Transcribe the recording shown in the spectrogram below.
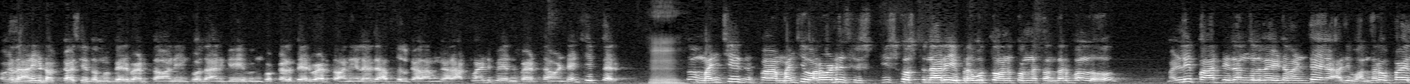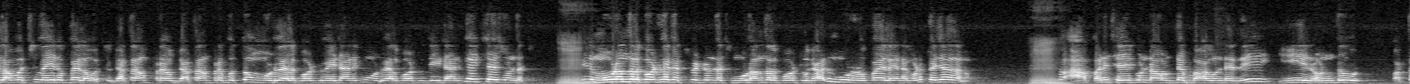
ఒక దానికి డొక్కా సీతమ్మ పేరు పెడతామని ఇంకో దానికి ఇంకొకళ్ళ పేరు పెడతామని లేదా అబ్దుల్ కలాం గారు అట్లాంటి పేర్లు పెడతామండి అని చెప్పారు. సో మంచి మంచి ఒరవడిని సృష్టి తీసుకొస్తున్నారు ఈ ప్రభుత్వం అనుకున్న సందర్భంలో. మళ్ళీ పార్టీ రంగులు వేయడం అంటే అది వంద రూపాయలు అవ్వచ్చు వెయ్యి రూపాయలు అవ్వచ్చు. గత గత ప్రభుత్వం మూడు వేల కోట్లు వేయడానికి మూడు వేల కోట్లు తీయడానికి చేసి ఉండొచ్చు. ఉమ్, ఇది మూడు వందల కోట్లే ఖర్చు పెట్టి ఉండొచ్చు. మూడు వందల కోట్లు కాదు మూడు రూపాయలైనా కూడా ప్రజాధనం. ఉమ్, సో ఆ పని చేయకుండా ఉంటే బాగుండేది. ఈ రెండు కొత్త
